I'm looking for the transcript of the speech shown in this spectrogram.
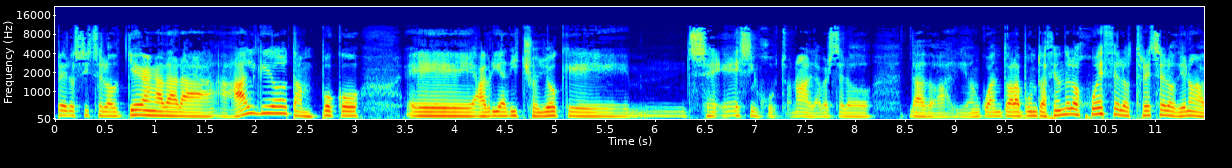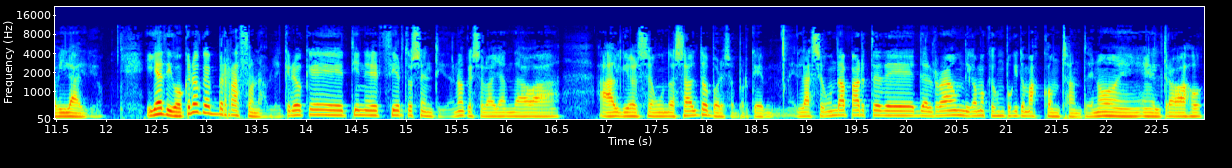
pero si se lo llegan a dar a, a Algio, tampoco eh, habría dicho yo que mm, se- es injusto, ¿no? Al habérselo dado a Algio. En cuanto a la puntuación de los jueces, los tres se lo dieron a Vilalgio. Y ya digo, creo que es razonable, creo que tiene cierto sentido, ¿no? Que se lo hayan dado a, a Algio el segundo asalto, por eso, porque la segunda parte de- del round, digamos que es un poquito más constante, ¿no? En, el trabajo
